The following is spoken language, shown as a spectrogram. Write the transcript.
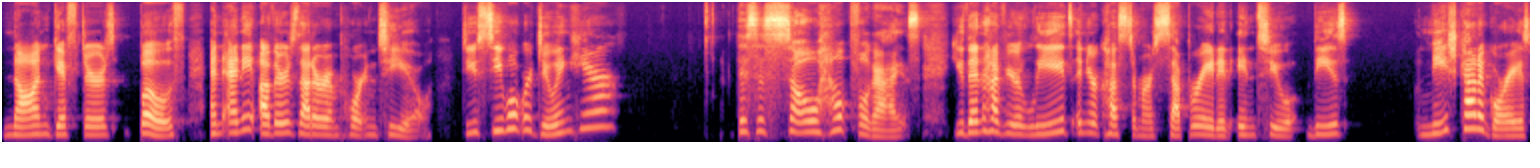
non gifters, both, and any others that are important to you. Do you see what we're doing here? This is so helpful, guys. You then have your leads and your customers separated into these niche categories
